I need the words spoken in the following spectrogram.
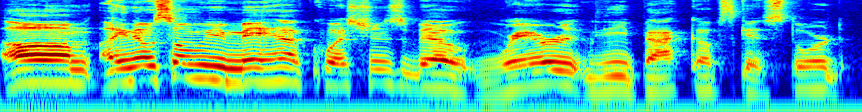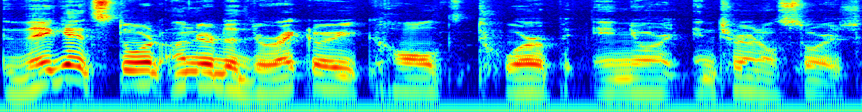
Um, I know some of you may have questions about where the backups get stored. They get stored under the directory called TWRP in your internal storage.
